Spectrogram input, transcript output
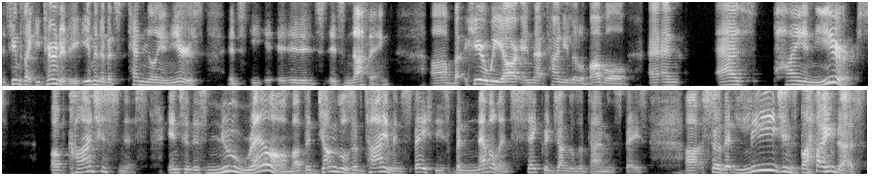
It seems like eternity, even if it's 10 million years, it's it's it's nothing. Um, but here we are in that tiny little bubble, and, and as pioneers of consciousness into this new realm of the jungles of time and space, these benevolent, sacred jungles of time and space, uh, so that legions behind us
